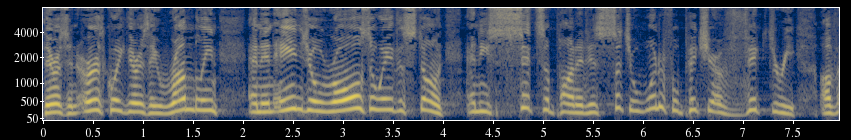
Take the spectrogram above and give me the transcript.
There is an earthquake, there is a rumbling, and an angel rolls away the stone and he sits upon it. It is such a wonderful picture of victory, of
